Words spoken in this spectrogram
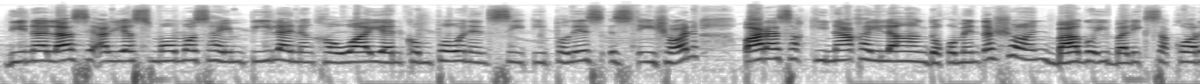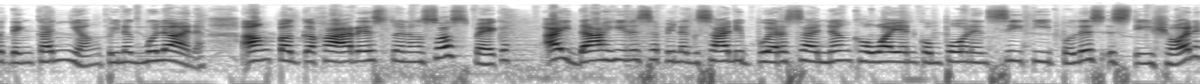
Dinala si alias Momo sa himpilan ng Kawayan Component City Police Station para sa kinakailangang dokumentasyon bago ibalik sa korteng kanyang pinagmulan. Ang pagkakaaresto ng sospek ay dahil sa pinagsanib puwersa ng Kawayan Component City Police Station,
